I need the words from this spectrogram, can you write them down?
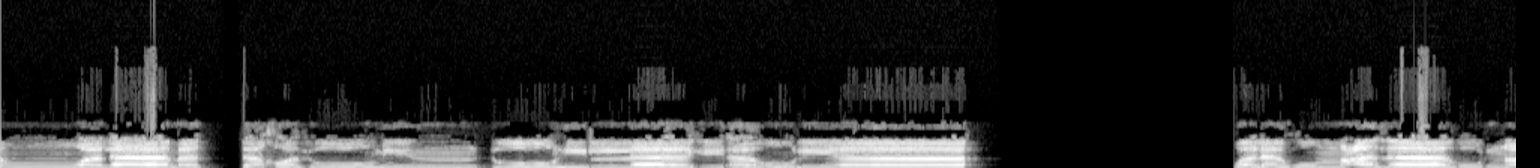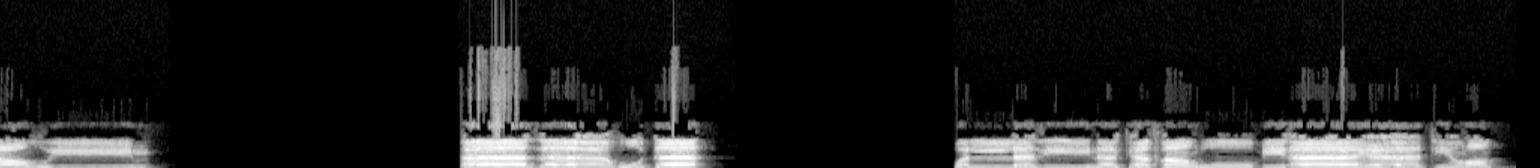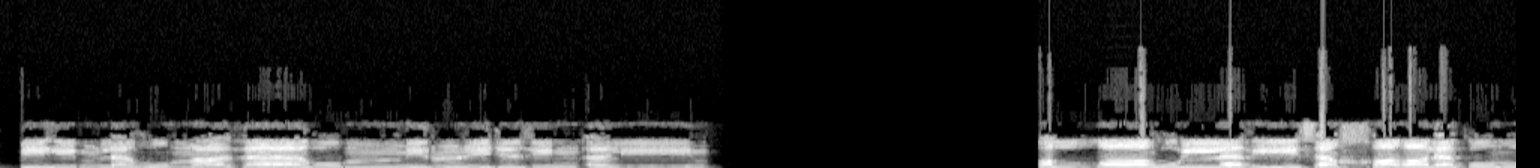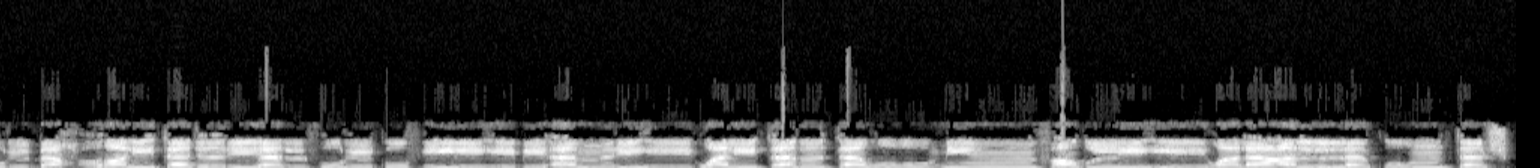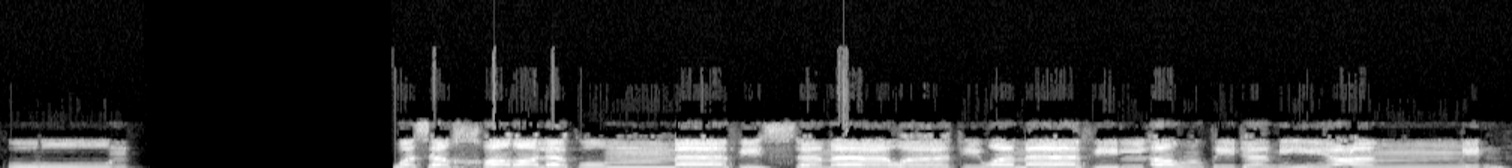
ولا ما اتخذوا من دون الله أولياء ولهم عذاب عظيم. هذا هدى والذين كفروا بآيات ربهم ربهم لهم عذاب من رجز اليم الله الذي سخر لكم البحر لتجري الفلك فيه بأمره ولتبتغوا من فضله ولعلكم تشكرون. وسخر لكم ما في السماوات وما في الأرض جميعا منه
